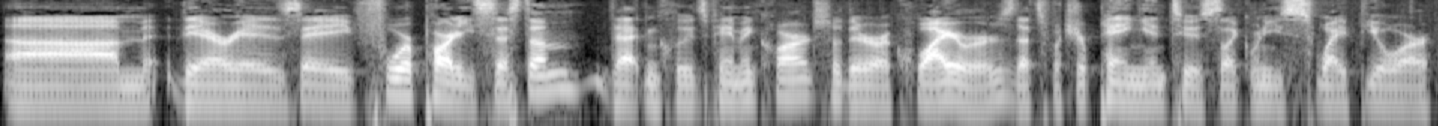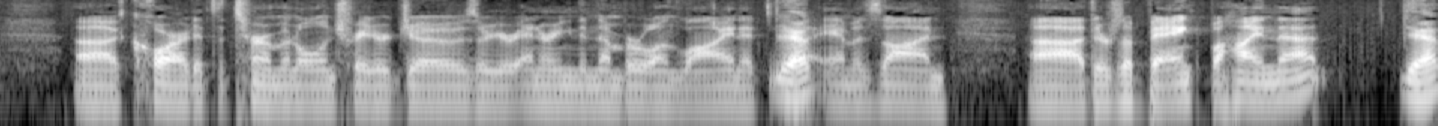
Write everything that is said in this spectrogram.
Um, there is a four-party system that includes payment cards. So there are acquirers. That's what you're paying into. It's like when you swipe your uh, card at the terminal in Trader Joe's, or you're entering the number online at Yeah. uh, Amazon. Uh, there's a bank behind that. Yeah.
